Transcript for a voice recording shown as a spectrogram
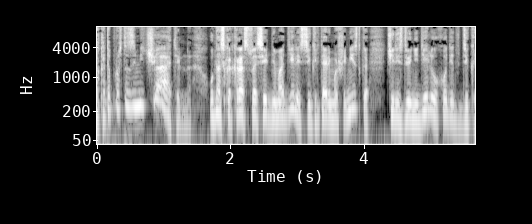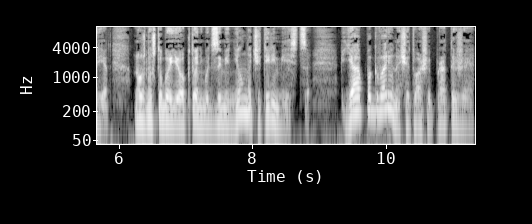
так это просто замечательно. У нас как раз в соседнем отделе секретарь-машинистка через две недели уходит в декрет. Нужно, чтобы ее кто-нибудь заменил на четыре месяца. Я поговорю насчет вашей протеже.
